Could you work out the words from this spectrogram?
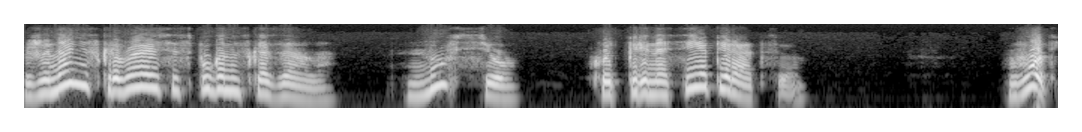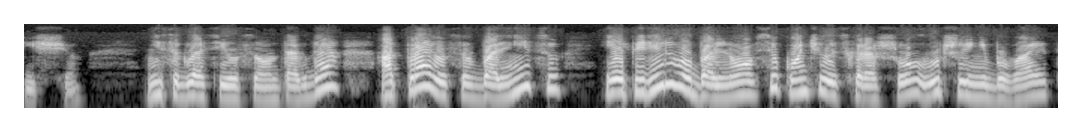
Жена, не скрываясь, испуганно сказала, — Ну все, хоть переноси операцию. — Вот еще, — не согласился он тогда, отправился в больницу и оперировал больного, все кончилось хорошо, лучше и не бывает.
